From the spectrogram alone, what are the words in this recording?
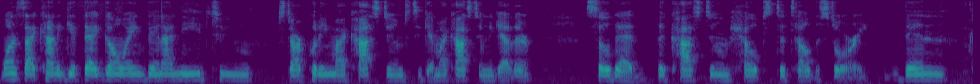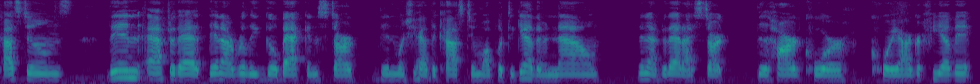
Once I kind of get that going, then I need to start putting my costumes to get my costume together, so that the costume helps to tell the story. Then costumes. Then after that, then I really go back and start. Then once you have the costume all put together, now then after that I start the hardcore choreography of it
